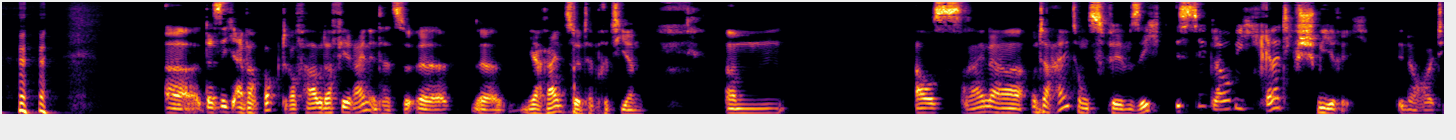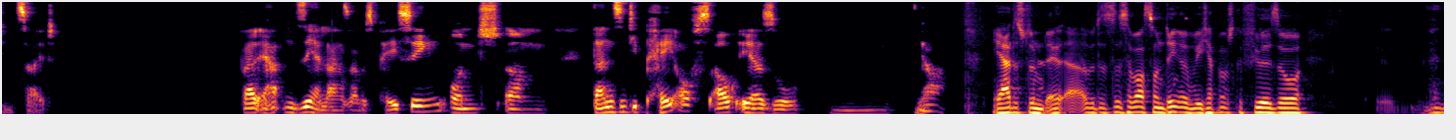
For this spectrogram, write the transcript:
äh, dass ich einfach Bock drauf habe, da viel rein, äh, äh, ja, rein zu interpretieren. Ähm, aus reiner Unterhaltungsfilmsicht ist der, glaube ich, relativ schwierig in der heutigen Zeit. Weil er hat ein sehr langsames Pacing und ähm, dann sind die Payoffs auch eher so, hm, ja. Ja, das stimmt. Äh, aber das ist aber auch so ein Ding irgendwie. Ich habe das Gefühl, so, äh,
